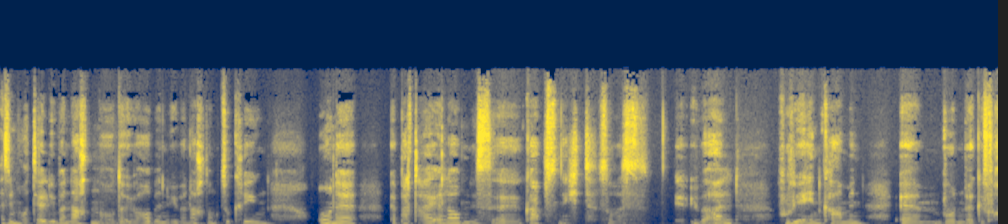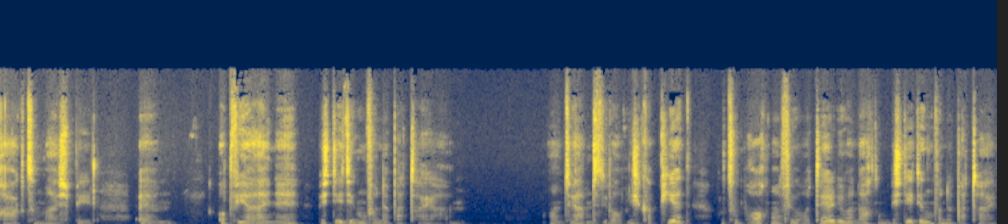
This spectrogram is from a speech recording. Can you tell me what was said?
Also im Hotel übernachten oder überhaupt eine Übernachtung zu kriegen, ohne Parteierlaubnis äh, gab es nicht. Sowas überall, wo wir hinkamen, ähm, wurden wir gefragt zum Beispiel, ähm, ob wir eine Bestätigung von der Partei haben. Und wir haben es überhaupt nicht kapiert. Wozu braucht man für Hotelübernachtung Bestätigung von der Partei?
